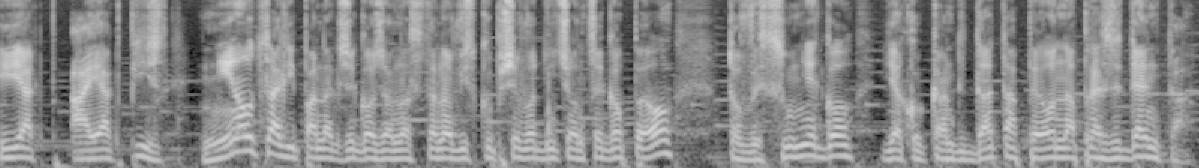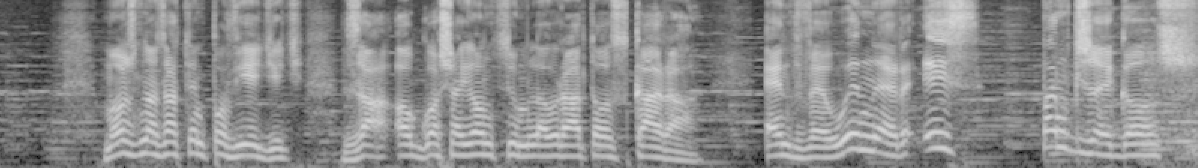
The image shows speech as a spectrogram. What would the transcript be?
Jak, a jak PiS nie ocali pana Grzegorza na stanowisku przewodniczącego PO, to wysunie go jako kandydata PO na prezydenta. Można zatem powiedzieć za ogłaszającym laureata Oscara And the winner is pan Grzegorz.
